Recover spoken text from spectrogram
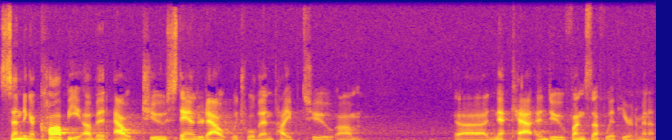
sending a copy of it out to standard out, which we'll then pipe to um, uh, netcat and do fun stuff with here in a minute.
